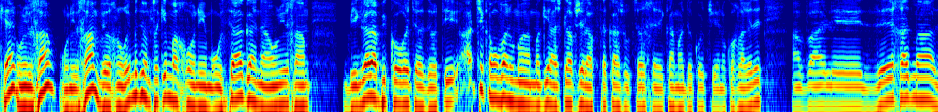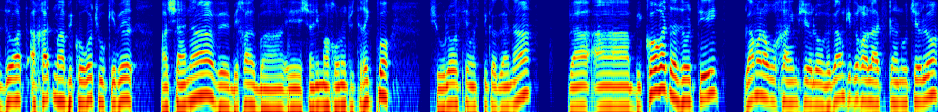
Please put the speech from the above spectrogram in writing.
כן, הוא נלחם, הוא נלחם, ואנחנו רואים את זה במשחקים האחרונים, הוא עושה הגנה, הוא נלחם, בגלל הביקורת הזאת, עד שכמובן הוא מגיע השלב של ההפסקה שהוא צריך אה, כמה דקות שאין לו כוח לרדת, אבל אה, זה אחד מה, זו אחת מהביקורות שהוא קיבל השנה, ובכלל בשנים האחרונות שהוא שיחק פה, שהוא לא עושה מספיק הגנה, והביקורת הזאתי, גם על אורח שלו וגם כביכול על העצלנות שלו,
